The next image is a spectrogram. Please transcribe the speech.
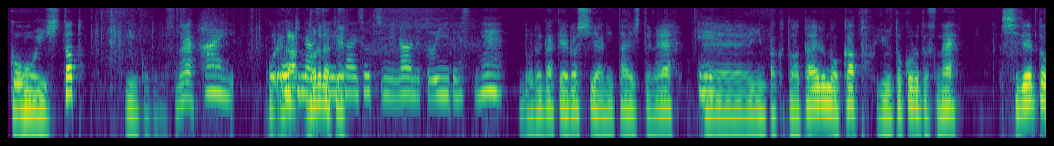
合意したということですね。はい。これが大きなどれだけ制裁措置になるといいですね。どれだけロシアに対してね、ええーインパクトを与えるのかというところですね。知床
